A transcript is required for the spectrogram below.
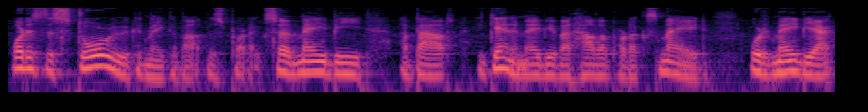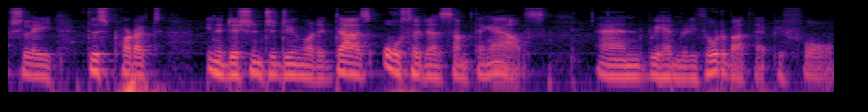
What is the story we could make about this product? So it may be about, again, it may be about how the product's made, or it may be actually this product, in addition to doing what it does, also does something else. And we hadn't really thought about that before.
